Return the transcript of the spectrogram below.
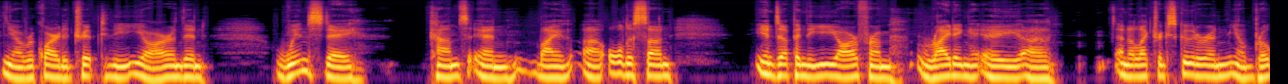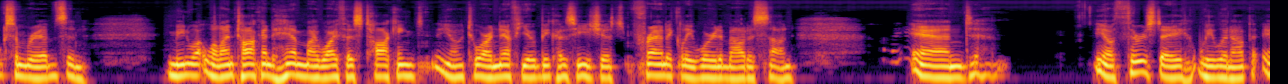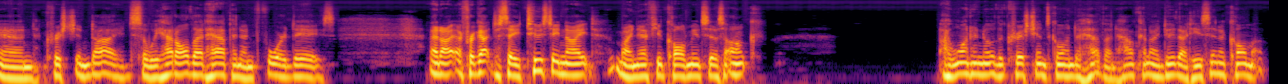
you know, required a trip to the ER. And then Wednesday comes, and my uh, oldest son ends up in the ER from riding a uh, an electric scooter and you know broke some ribs. And meanwhile while I'm talking to him my wife is talking you know to our nephew because he's just frantically worried about his son. And you know Thursday we went up and Christian died. So we had all that happen in 4 days. And I, I forgot to say Tuesday night my nephew called me and says Unc I want to know the Christian's going to heaven. How can I do that? He's in a coma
